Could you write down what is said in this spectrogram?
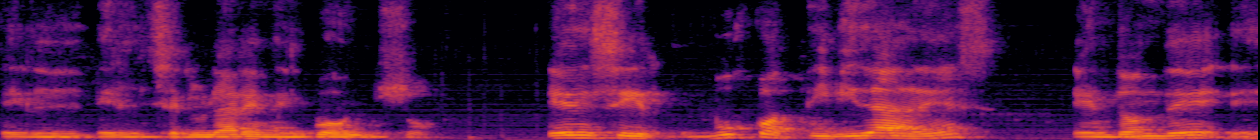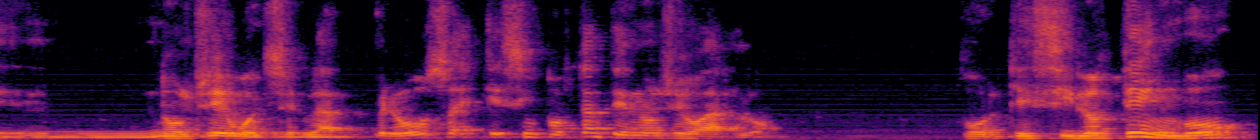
el, el, celular en el bolso. Es decir, busco actividades en donde no llevo el celular. Pero vos sabés que es importante no llevarlo, porque si lo tengo,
